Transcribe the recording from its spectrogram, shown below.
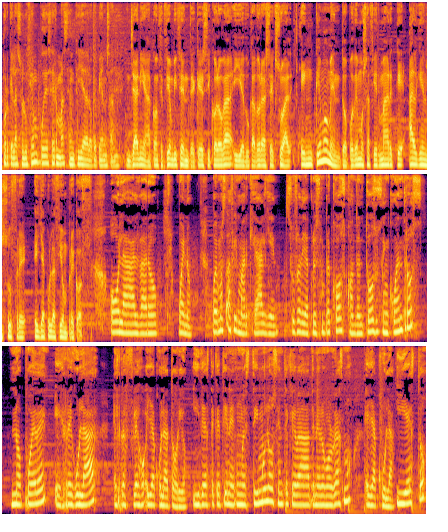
porque la solución puede ser más sencilla de lo que piensan. Yania Concepción Vicente, que es psicóloga y educadora sexual, ¿en qué momento podemos afirmar que alguien sufre eyaculación precoz? Hola Álvaro. Bueno, podemos afirmar que alguien sufre de eyaculación precoz cuando en todos sus encuentros no puede eh, regular el reflejo eyaculatorio y desde que tiene un estímulo siente que va a tener un orgasmo, eyacula. Y esto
